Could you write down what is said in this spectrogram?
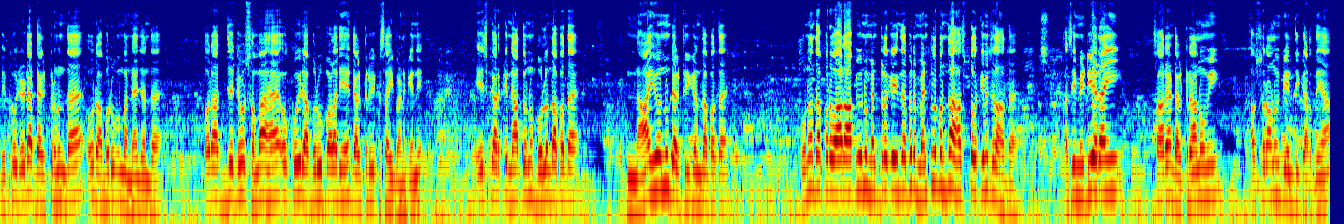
ਵੇਖੋ ਜਿਹੜਾ ਡਾਕਟਰ ਹੁੰਦਾ ਹੈ, ਉਹ ਰੱਬ ਰੂਪ ਮੰਨਿਆ ਜਾਂਦਾ ਹੈ। ਔਰ ਅੱਜ ਜੋ ਸਮਾਂ ਹੈ, ਉਹ ਕੋਈ ਰੱਬ ਰੂਪ ਵਾਲਾ ਨਹੀਂ ਹੈ, ਡਾਕਟਰ ਵੀ ਕਸਾਈ ਬਣ ਗਏ ਨੇ। ਇਸ ਕਰਕੇ ਨਾ ਤਾਂ ਉਹਨੂੰ ਬੋਲਣ ਦਾ ਪਤਾ ਹੈ, ਨਾ ਹੀ ਉਹਨੂੰ ਡਾਕਟਰੀ ਕਰਨ ਦਾ ਪਤਾ ਹੈ। ਉਹਨਾਂ ਦਾ ਪਰਿਵਾਰ ਆਪ ਹੀ ਉਹਨੂੰ ਮੈਂਟਲ ਕਹਿੰਦਾ ਫਿਰ ਮੈਂਟਲ ਬੰਦਾ ਹਸਪਤਾਲ ਕਿਵੇਂ ਚਲਾਉਂਦਾ ਹੈ? ਅਸੀਂ ਮੀਡੀਆ ਰਾਹੀਂ ਸਾਰਿਆਂ ਡਾਕਟਰਾਂ ਨੂੰ ਵੀ, ਅਫਸਰਾਂ ਨੂੰ ਵੀ ਬੇਨਤੀ ਕਰਦੇ ਹਾਂ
